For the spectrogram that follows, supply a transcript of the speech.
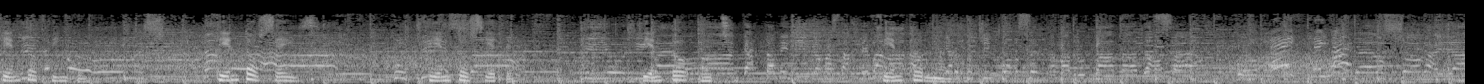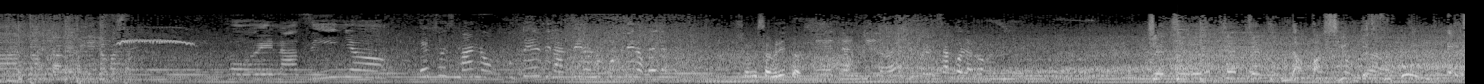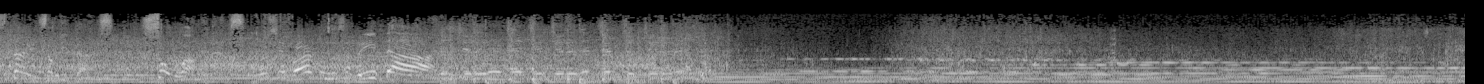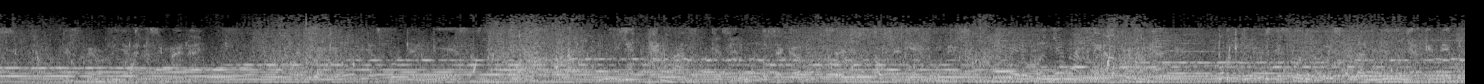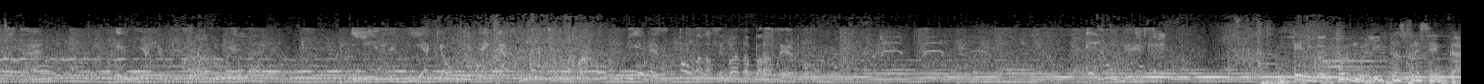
105, 106, 107, 108, 109. Eso es mano. Usted es delantero, no portero. Son sabritas. Eh, tranquilo, ¿eh? Pero saco la roja. La pasión del fútbol está en Sabritas. Solo ábritas. No se va con presenta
